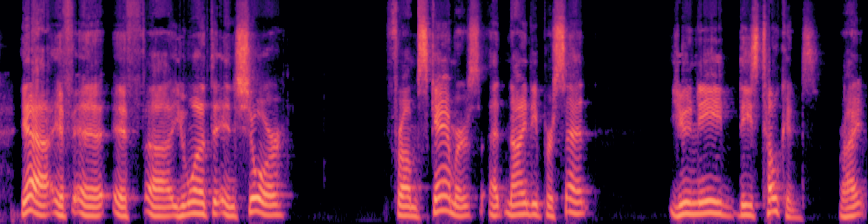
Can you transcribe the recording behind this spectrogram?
yeah, if uh, if uh, you wanted to insure from scammers at 90%, you need these tokens, right?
